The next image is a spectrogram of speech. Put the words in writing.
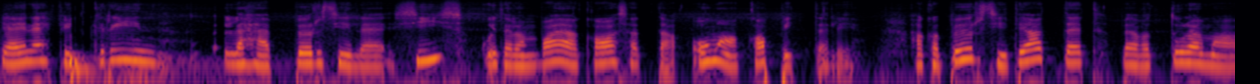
ja Enefit Green läheb börsile siis, kui tal on vaja kaasata oma kapitali aga börsiteated peavad tulema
